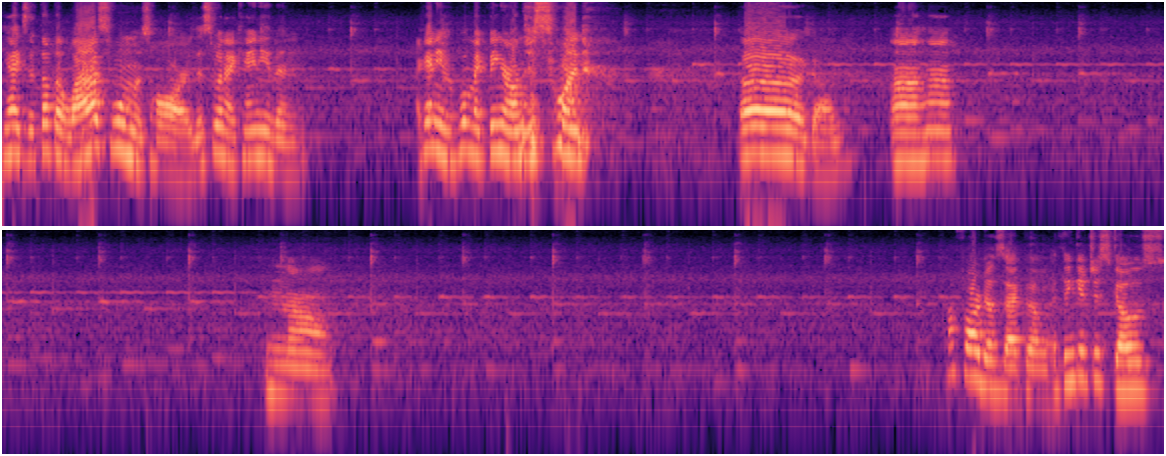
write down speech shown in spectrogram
Yeah, I thought the last one was hard. This one I can't even... I can't even put my finger on this one. oh, God. Uh-huh. No. How far does that go? I think it just goes...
